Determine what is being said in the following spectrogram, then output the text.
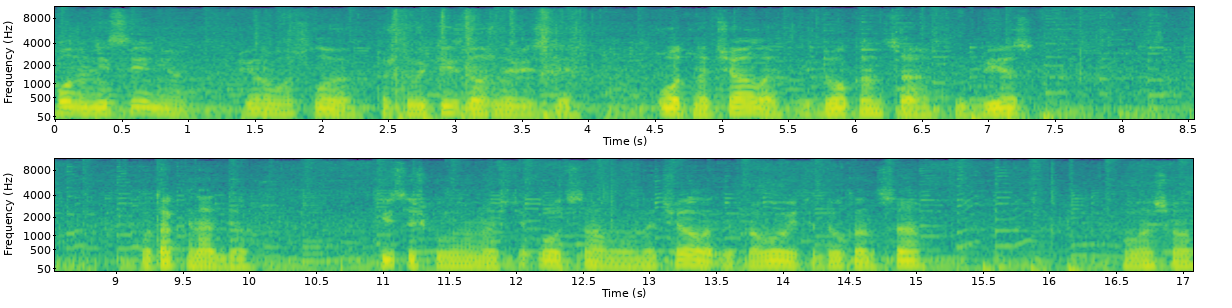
По нанесению первого слоя, то что вы кисть должны вести от начала и до конца, без, вот так не надо делать. Кисточку вы наносите от самого начала и проводите до конца вашего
